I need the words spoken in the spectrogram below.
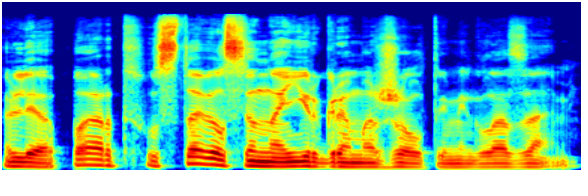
Леопард уставился на Ирграма желтыми глазами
